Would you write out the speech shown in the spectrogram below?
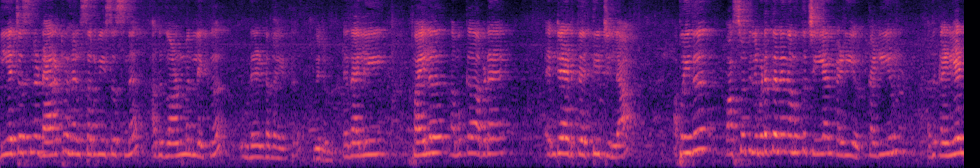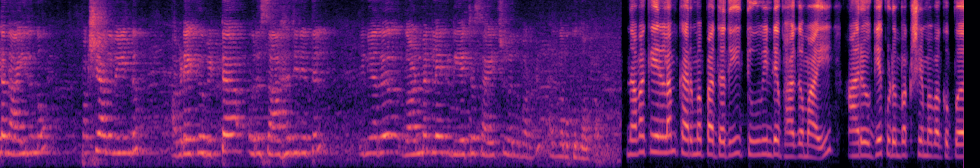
ഡി എച്ച് എസിന് ഡയറക്ടർ ഹെൽത്ത് സർവീസസിന് അത് ഗവൺമെന്റിലേക്ക് വിടേണ്ടതായിട്ട് വരും. ഏതായാലും ഈ ഫയൽ നമുക്ക് അവിടെ എന്റെ അടുത്ത് എത്തിയിട്ടില്ല. അപ്പോൾ ഇത് വാസ്തവത്തിൽ ഇവിടെ തന്നെ നമുക്ക് ചെയ്യാൻ കഴിയും. കഴിയും. അത് കഴിയേണ്ടതായിരുന്നു. പക്ഷെ അത് വീണ്ടും അവിടേക്ക് വിട്ട ഒരു സാഹചര്യത്തിൽ ഇനി അത് ഗവൺമെന്റിലേക്ക് ഡി എച്ച് എസ് അയച്ചു എന്ന് പറഞ്ഞു അത് നമുക്ക് നോക്കാം. നവകേരളം കർമ്മ പദ്ധതി ടൂവിന്റെ ഭാഗമായി ആരോഗ്യ കുടുംബക്ഷേമ വകുപ്പ്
